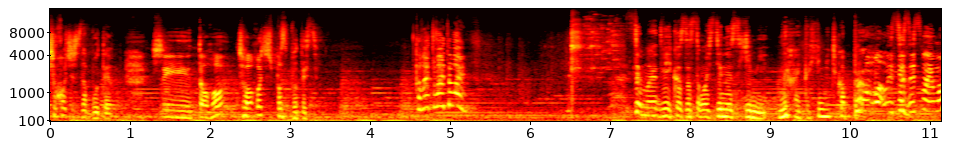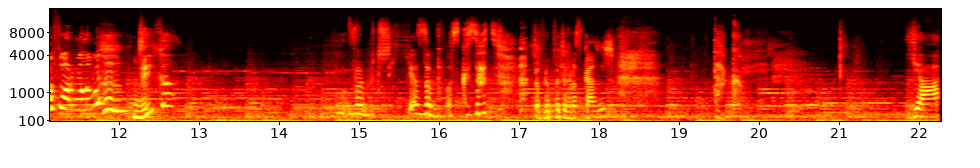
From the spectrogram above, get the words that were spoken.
що хочеш забути. Чи того, чого хочеш позбутись. Давай, давай, давай. Це моя двійка за самостійну з хімії. Нехай та хімічка провалиться зі своїми формулами. Двійка? Вибач, я забула сказати. Добре, потім розкажеш. Так. Я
